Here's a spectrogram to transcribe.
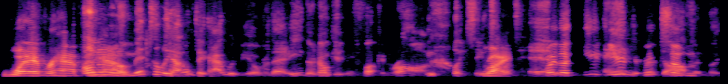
whatever happened. Oh no, no, no! Mentally, I don't think I would be over that either. Don't get me fucking wrong. like seeing Right, someone's head, but like you, you get put ripped off, some, and like,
